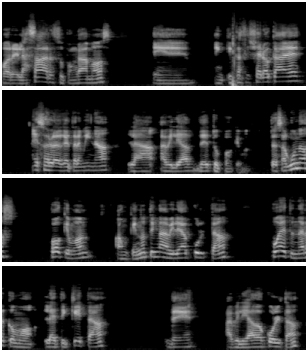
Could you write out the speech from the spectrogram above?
por el azar, supongamos, eh, en qué casillero cae. Eso es lo que determina la habilidad de tu Pokémon. Entonces algunos Pokémon, aunque no tengan habilidad oculta, puede tener como la etiqueta de habilidad oculta.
